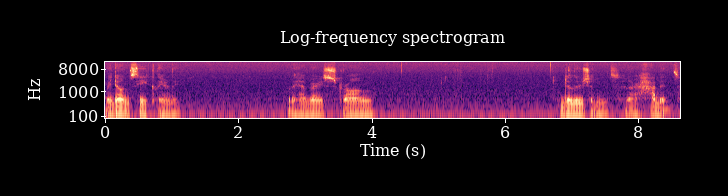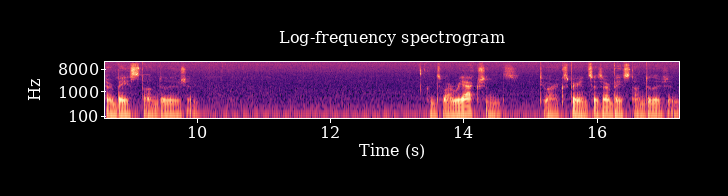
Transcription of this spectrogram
We don't see clearly. We have very strong delusions, and our habits are based on delusion. And so our reactions to our experiences are based on delusion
